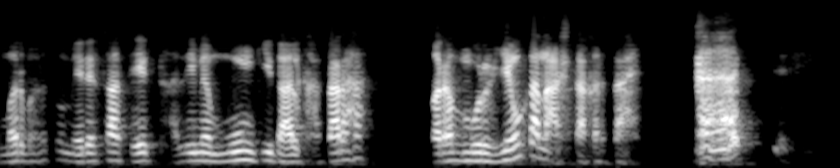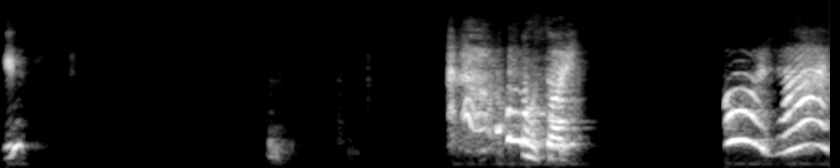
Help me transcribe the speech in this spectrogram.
उम्र भर तो मेरे साथ एक थाली में मूंग की दाल खाता रहा और अब मुर्गियों का नाश्ता करता है। सॉरी। ओ राज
